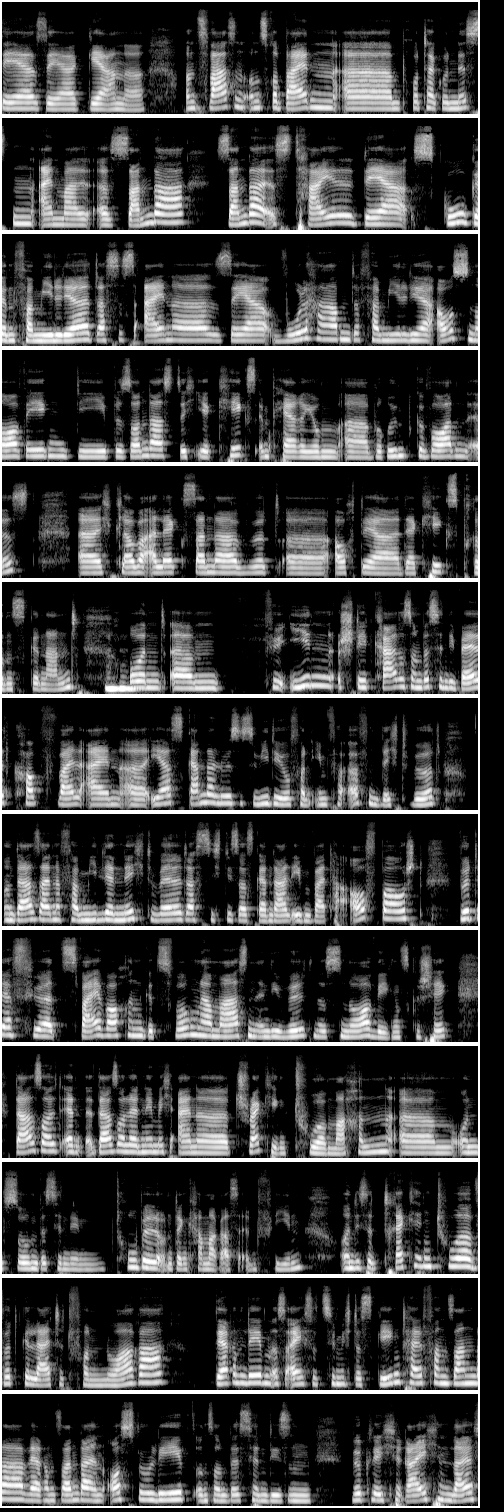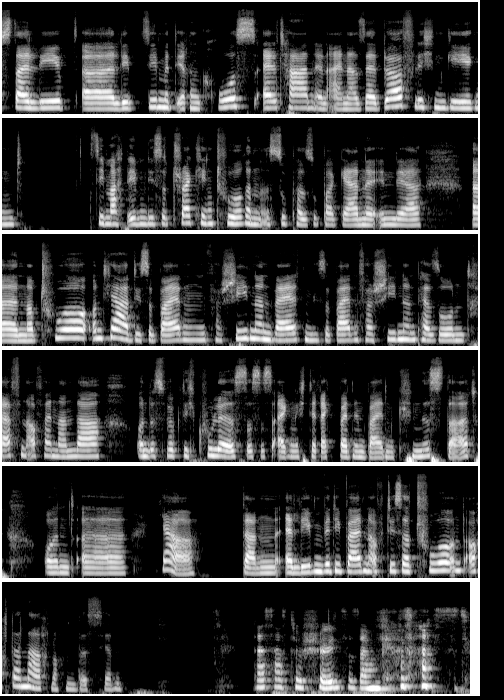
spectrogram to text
Sehr, sehr gerne. Und zwar sind unsere beiden äh, Protagonisten einmal äh, Sander. Sander ist Teil der Skogen-Familie. Das ist eine sehr wohlhabende Familie aus Norwegen, die besonders durch ihr Keksimperium äh, berühmt geworden ist. Äh, ich glaube, Alexander wird äh, auch der, der Keksprinz genannt. Mhm. Und ähm, für ihn steht gerade so ein bisschen die Welt Kopf, weil ein äh, eher skandalöses Video von ihm veröffentlicht wird. Und da seine Familie nicht will, dass sich dieser Skandal eben weiter aufbauscht, wird er für zwei Wochen gezwungenermaßen in die Wildnis Norwegens geschickt. Da, sollt er, da soll er nämlich eine Tracking-Tour machen ähm, und so ein bisschen den Trubel und den Kameras entfliehen. Und diese Tracking-Tour wird geleitet von Nora deren Leben ist eigentlich so ziemlich das Gegenteil von Sander. Während Sander in Oslo lebt und so ein bisschen diesen wirklich reichen Lifestyle lebt, äh, lebt sie mit ihren Großeltern in einer sehr dörflichen Gegend. Sie macht eben diese Trekking-Touren, ist super, super gerne in der äh, Natur. Und ja, diese beiden verschiedenen Welten, diese beiden verschiedenen Personen treffen aufeinander. Und das wirklich Coole ist, dass es eigentlich direkt bei den beiden knistert. Und äh, ja, dann erleben wir die beiden auf dieser Tour und auch danach noch ein bisschen. Das hast du schön zusammengefasst.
